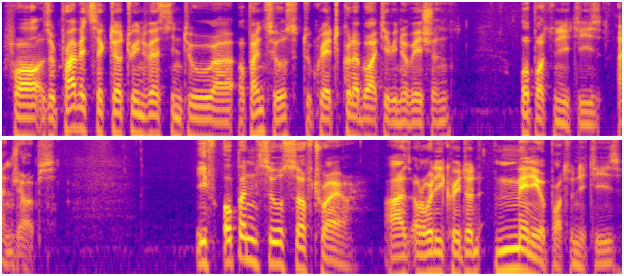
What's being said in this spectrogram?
for the private sector to invest into uh, open source to create collaborative innovations, opportunities, and jobs? If open source software has already created many opportunities,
